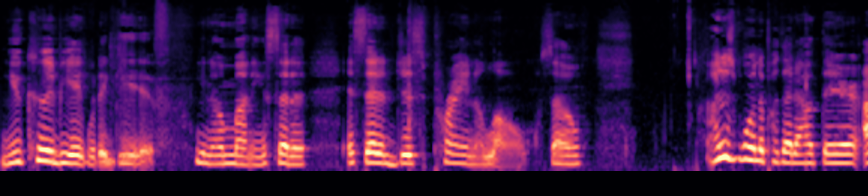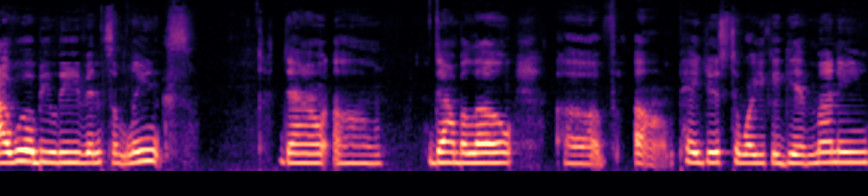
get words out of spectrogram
you could be able to give, you know, money instead of instead of just praying alone. So, I just wanted to put that out there. I will be leaving some links down um down below of um pages to where you could give money.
